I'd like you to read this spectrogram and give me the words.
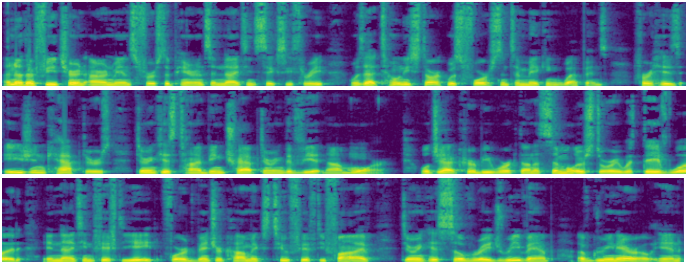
Another feature in Iron Man's first appearance in 1963 was that Tony Stark was forced into making weapons for his Asian captors during his time being trapped during the Vietnam War. Well, Jack Kirby worked on a similar story with Dave Wood in 1958 for Adventure Comics 255 during his Silver Age revamp of Green Arrow in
